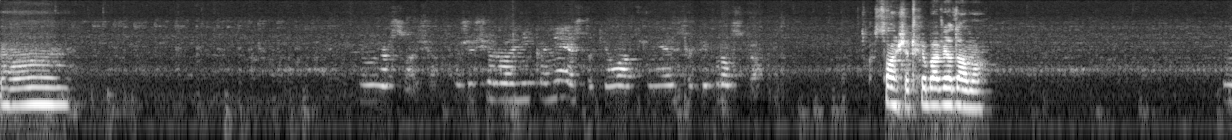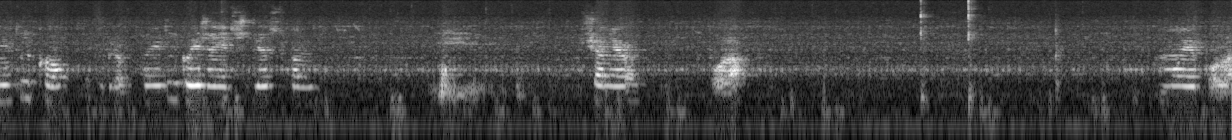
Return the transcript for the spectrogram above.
Mm, Wiesz sąsiad, życie rolnika nie jest takie łatwe, nie jest takie proste. sąsiad, chyba wiadomo. To nie tylko, to nie tylko jeżdżenie 30 i sianie pola. Moje pole.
